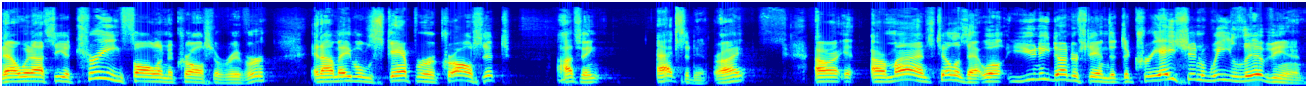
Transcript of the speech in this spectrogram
Now, when I see a tree falling across a river and I'm able to scamper across it, I think accident, right? Our, our minds tell us that. Well, you need to understand that the creation we live in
